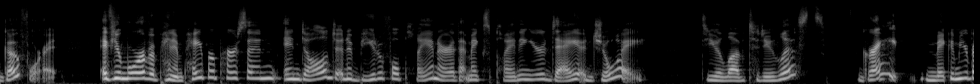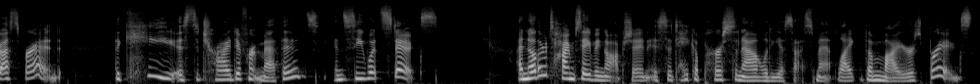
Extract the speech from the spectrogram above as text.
go for it. If you're more of a pen and paper person, indulge in a beautiful planner that makes planning your day a joy. Do you love to do lists? Great, make them your best friend. The key is to try different methods and see what sticks. Another time saving option is to take a personality assessment like the Myers Briggs.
